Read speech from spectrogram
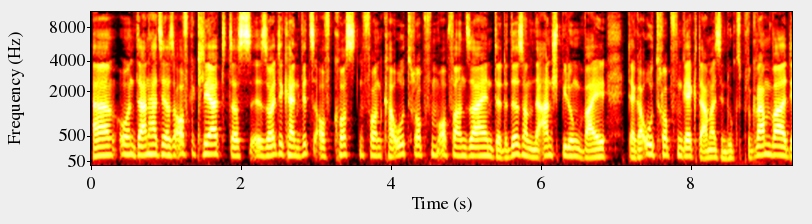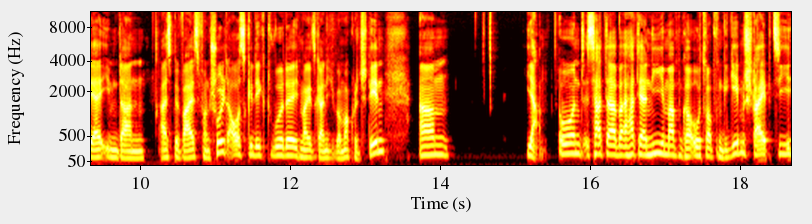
Ähm, und dann hat sie das aufgeklärt, das äh, sollte kein Witz auf Kosten von K.O.-Tropfen-Opfern sein, sondern eine Anspielung, weil der K.O.-Tropfen-Gag damals in Lukes Programm war, der ihm dann als Beweis von Schuld ausgelegt wurde. Ich mag jetzt gar nicht über Mockridge stehen. Ähm, ja, und es hat aber hat ja nie jemandem K.O.-Tropfen gegeben, schreibt sie.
